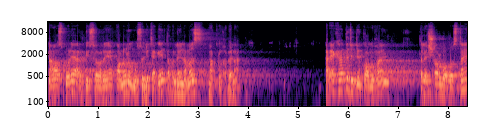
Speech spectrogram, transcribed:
নামাজ পড়ে আর পিছনে অন্যান্য মুসল্লি থাকে, তাহলে নামাজ মাকরো হবে না। আর এক হাতে যদি কম হয়, তাহলে সর্ব অবস্থায়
